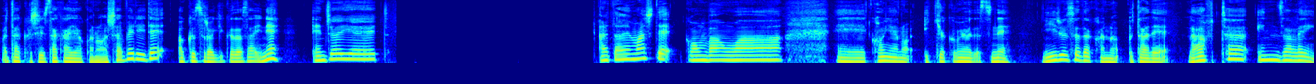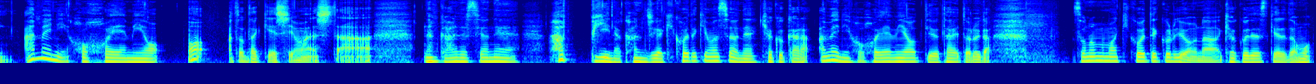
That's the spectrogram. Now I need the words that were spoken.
私、坂井陽子のおしゃべりでおくつろぎくださいね。Enjoy it! 改めまして、こんばんは。えー、今夜の1曲目はですね、ニール・セダカの歌で Laughter in the Rain 雨に微笑みををお届けしました。なんかあれですよね。ハッピーな感じが聞こえてきますよね。曲から雨に微笑みをっていうタイトルがそのまま聞こえてくるような曲ですけれども、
